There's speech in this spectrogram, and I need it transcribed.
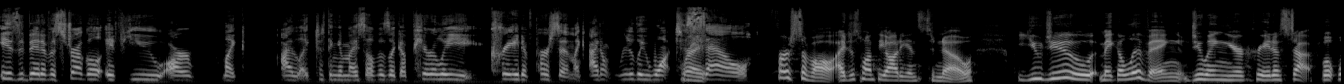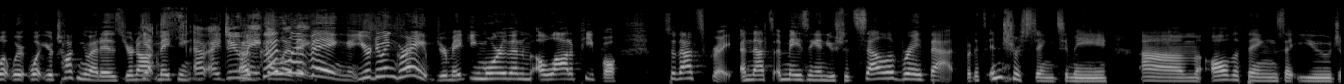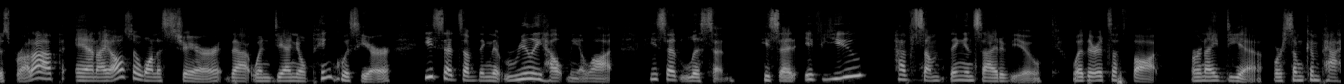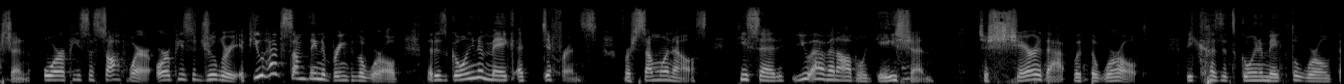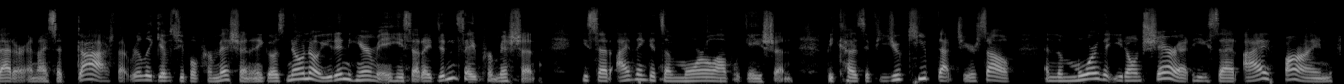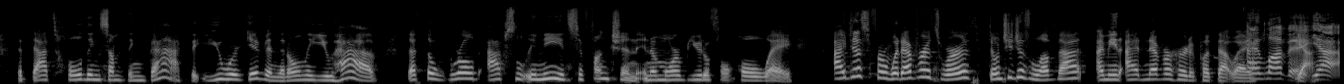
is a bit of a struggle if you are like, I like to think of myself as like a purely creative person. Like, I don't really want to Right. sell. First of all, I just want the audience to know you do make a living doing your creative stuff. But what we're, what you're talking about is you're not Yes, making I, I do a make good a living. living. You're doing great. You're making more than a lot of people. So that's great. And that's amazing. And you should celebrate that. But it's interesting to me, um, all the things that you just brought up. And I also want to share that when Daniel Pink was here, he said something that really helped me a lot. He said, listen, he said, if you have something inside of you, whether it's a thought, or an idea or some compassion or a piece of software or a piece of jewelry, if you have something to bring to the world that is going to make a difference for someone else, he said, you have an obligation to share that with the world because it's going to make the world better. And I said, Gosh, that really gives people permission. And he goes, No, no, you didn't hear me. He said, I didn't say permission. He said, I think it's a moral obligation because if you keep that to yourself and the more that you don't share it, he said, I find that that's holding something back that you were given that only you have that the world absolutely needs to function in a more beautiful, whole way. I just, for whatever it's worth, don't you just love that? I mean, I had never heard it put that way. I love it. Yeah. Yeah.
